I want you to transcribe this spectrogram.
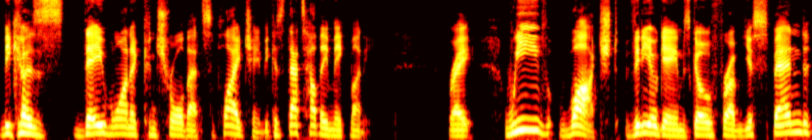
because they want to control that supply chain, because that's how they make money, right? We've watched video games go from you spend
